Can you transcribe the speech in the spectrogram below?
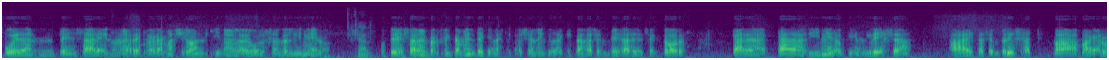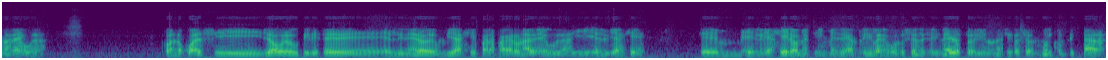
puedan pensar en una reprogramación y no en la devolución del dinero Ustedes saben perfectamente que en la situación en la que están las empresas del sector, cada, cada dinero que ingresa a estas empresas va a pagar una deuda. Con lo cual, si yo utilicé el dinero de un viaje para pagar una deuda y el viaje, eh, el viajero me, me llega a pedir la devolución de ese dinero, estoy en una situación muy complicada.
